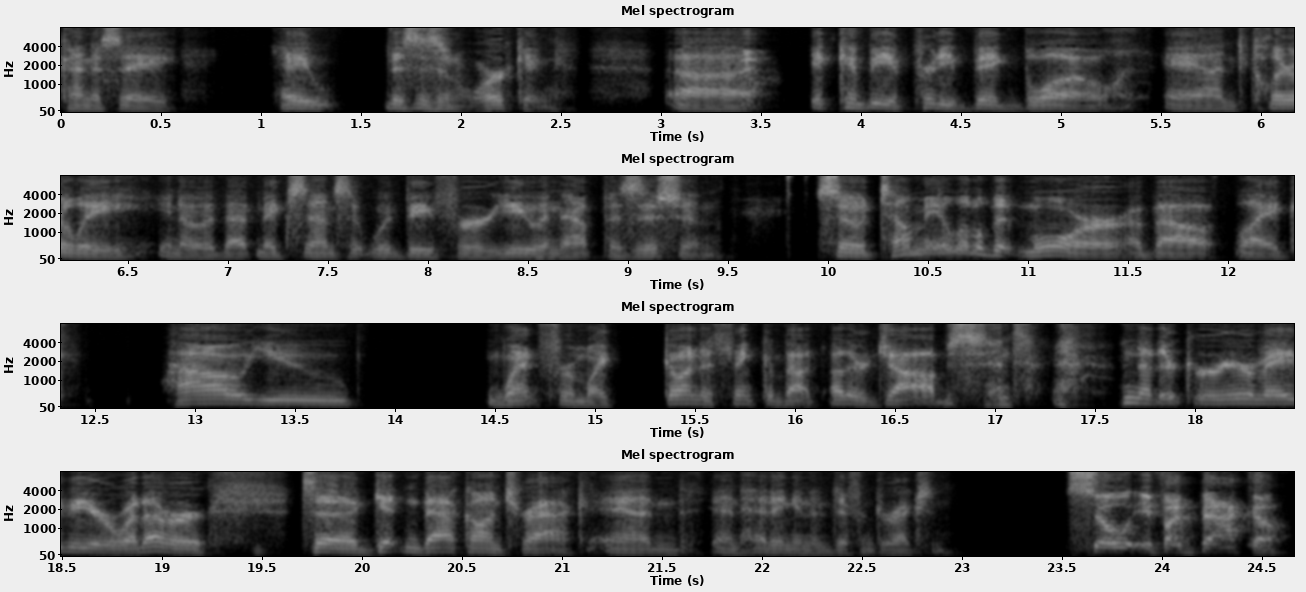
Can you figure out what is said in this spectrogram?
kind of say, hey, this isn't working. Uh, it can be a pretty big blow. And clearly, you know, that makes sense. It would be for you in that position. So tell me a little bit more about like how you went from like going to think about other jobs and another career maybe or whatever to getting back on track and and heading in a different direction. So if I back up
